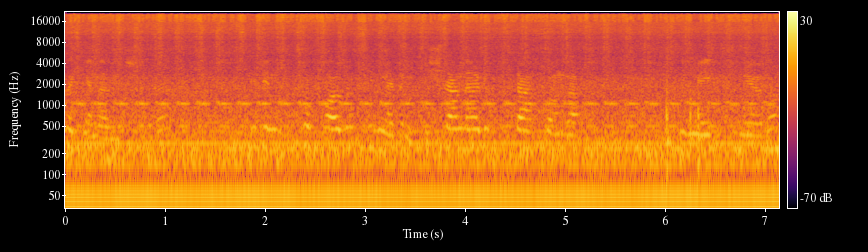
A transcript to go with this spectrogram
kısa kenarı içinde. Dedim çok fazla silmedim. İşlemler bittikten sonra silmeyi düşünüyorum.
